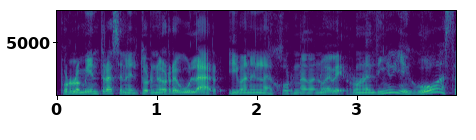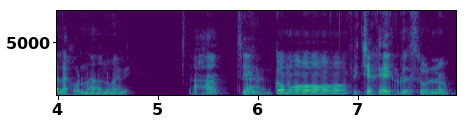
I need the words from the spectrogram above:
por lo mientras, en el torneo regular iban en la jornada 9. Ronaldinho llegó hasta la jornada 9. Ajá, sí. Ah. Como fichaje del Cruz Azul, ¿no?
